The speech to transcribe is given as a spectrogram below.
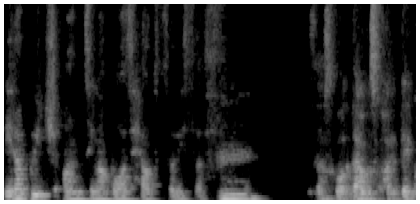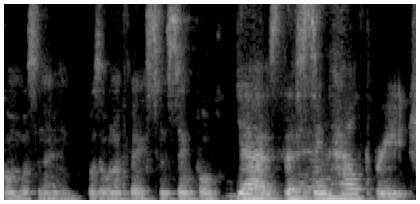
data breach on Singapore's health services. Mm. That's what that was quite a big one, wasn't it? Was it one of the biggest in Singapore? Yeah, it's the Yeah. Sing Health breach.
